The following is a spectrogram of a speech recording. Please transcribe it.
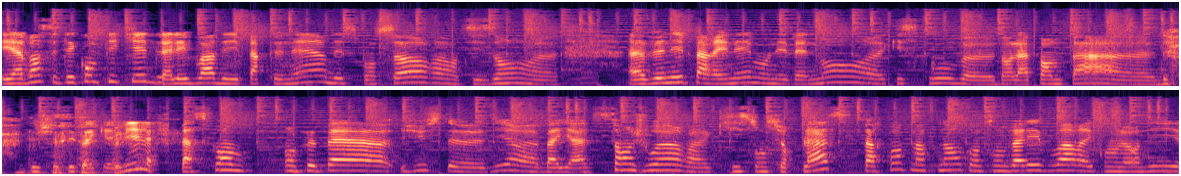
Et avant c'était compliqué d'aller voir des partenaires, des sponsors en disant euh, euh, venez parrainer mon événement euh, qui se trouve euh, dans la pampa de, de je sais pas quelle ville, parce qu'on on peut pas juste dire bah il y a 100 joueurs qui sont sur place. Par contre maintenant quand on va les voir et qu'on leur dit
